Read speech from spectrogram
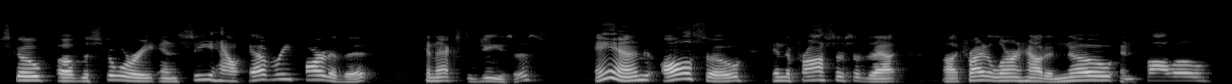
scope of the story and see how every part of it connects to Jesus, and also in the process of that, uh, try to learn how to know and follow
